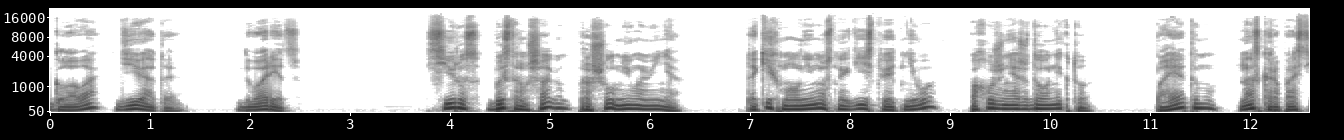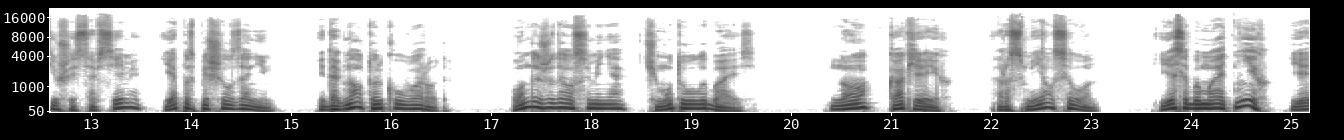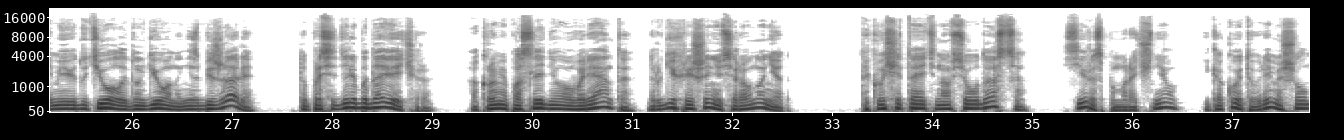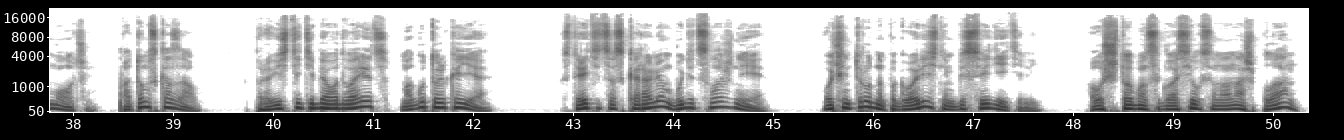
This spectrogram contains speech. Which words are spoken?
Глава 9. Дворец. Сирос быстрым шагом прошел мимо меня. Таких молниеносных действий от него, похоже, не ожидал никто. Поэтому, наскоро простившись со всеми, я поспешил за ним и догнал только у ворот. Он дожидался меня, чему-то улыбаясь. «Но как я их?» – рассмеялся он. «Если бы мы от них, я имею в виду Тиол и Дунгиона, не сбежали, то просидели бы до вечера. А кроме последнего варианта, других решений все равно нет. Так вы считаете, нам все удастся? Сирос помрачнел и какое-то время шел молча. Потом сказал, провести тебя во дворец могу только я. Встретиться с королем будет сложнее. Очень трудно поговорить с ним без свидетелей. А уж чтобы он согласился на наш план,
